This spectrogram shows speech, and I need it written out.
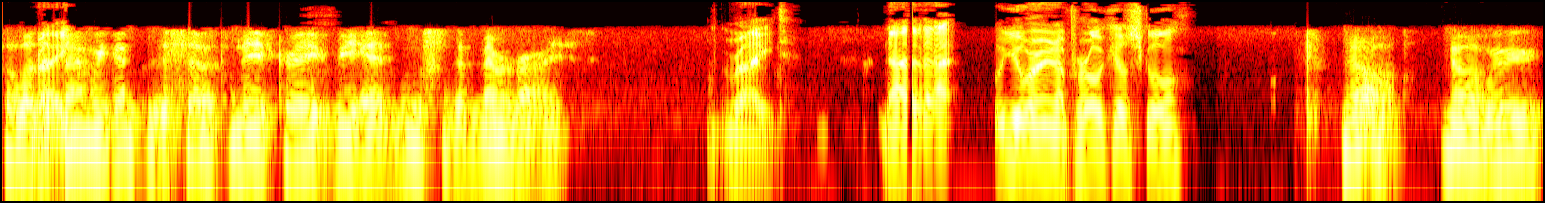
So by right. the time we got to the seventh and eighth grade, we had most of it memorized. Right. Now that you were in a parochial school? No, no. We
